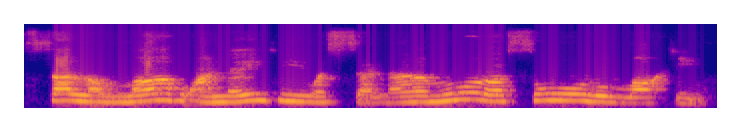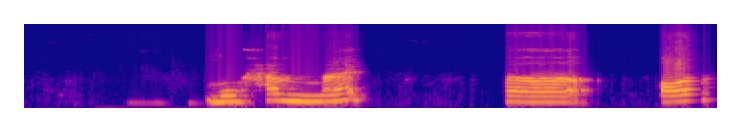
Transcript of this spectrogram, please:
sallallahu alaihi wasallamu Rasulullahi. Muhammad uh, or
